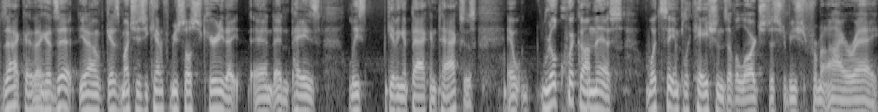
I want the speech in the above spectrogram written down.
Zach? I think that's it. You know, get as much as you can from your Social Security that and and pays least giving it back in taxes. And real quick on this, what's the implications of a large distribution from an IRA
